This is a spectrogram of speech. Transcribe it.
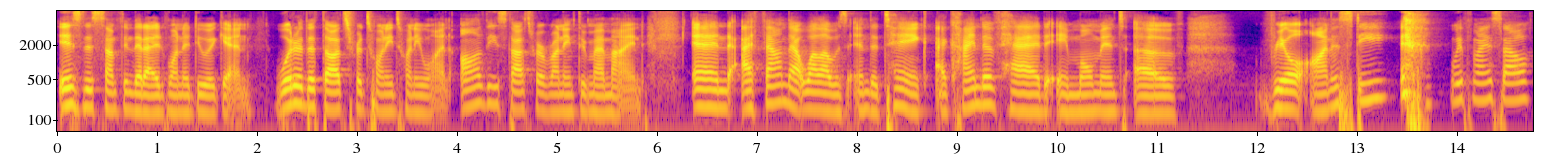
Is this something that I'd want to do again? What are the thoughts for 2021? All of these thoughts were running through my mind. And I found that while I was in the tank, I kind of had a moment of, real honesty with myself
